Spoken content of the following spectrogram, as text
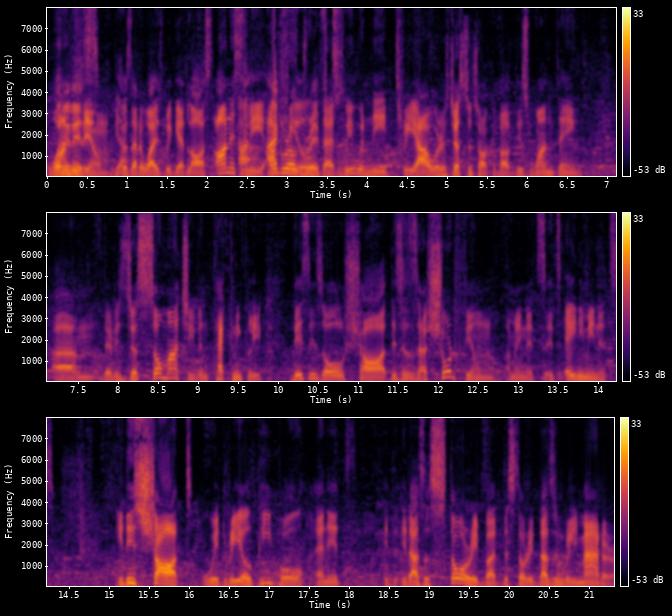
What one it is. film, Yeah. because otherwise we get lost. Honestly, A- I feel drift. that we would need three hours just to talk about this one thing. Um, there is just so much, even technically. This is all shot. This is a short film. I mean, it's it's 80 minutes. It is shot with real people, and it, it it has a story, but the story doesn't really matter.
